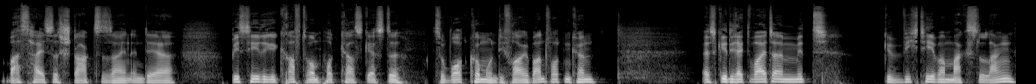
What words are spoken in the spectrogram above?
Was heißt es stark zu sein, in der bisherige Kraftraum Podcast Gäste zu Wort kommen und die Frage beantworten können. Es geht direkt weiter mit Gewichtheber Max Lang.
